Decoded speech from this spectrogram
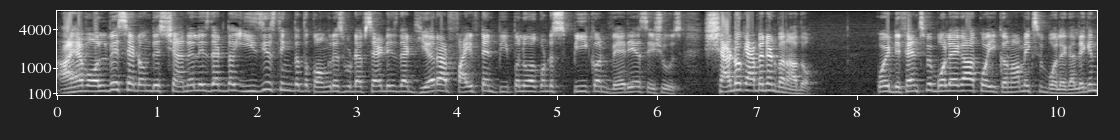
I have always said on this channel is that the easiest thing that the Congress would have said is that here are five ten people who are going to speak on various issues. Shadow cabinet बना दो कोई डिफेंस पे बोलेगा कोई इकोनॉमिक्स पे बोलेगा लेकिन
